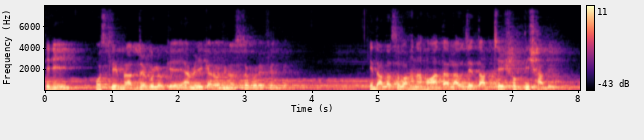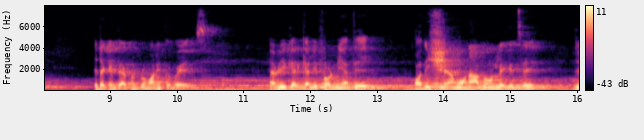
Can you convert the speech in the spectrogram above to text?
তিনি মুসলিম রাজ্যগুলোকে আমেরিকার অধীনস্থ করে ফেলবেন। কিন্তু আল্লাহ সুবাহানা হওয়া তালাও যে তার চেয়ে শক্তিশালী এটা কিন্তু এখন প্রমাণিত হয়ে গেছে। আমেরিকার ক্যালিফোর্নিয়াতে অদৃশ্য এমন আগুন লেগেছে যে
